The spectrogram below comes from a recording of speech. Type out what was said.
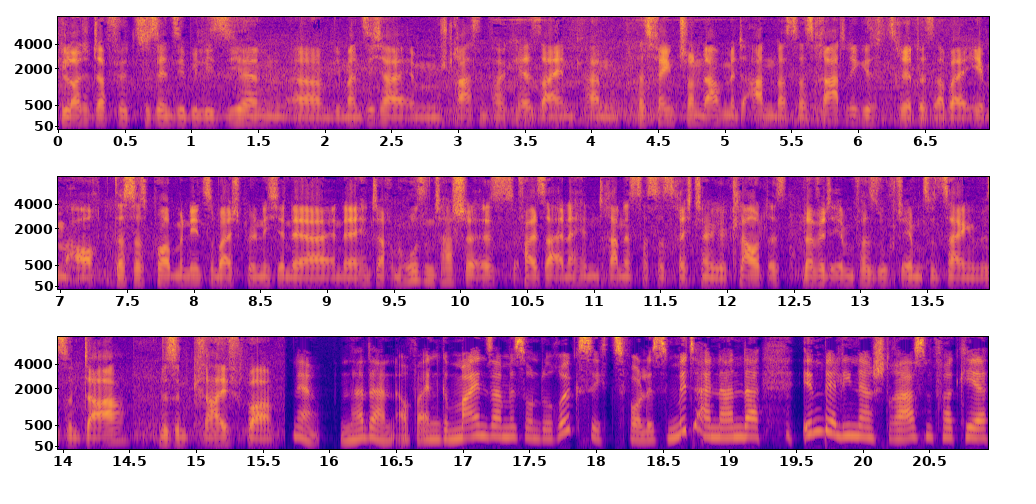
die Leute dafür zu sensibilisieren, äh, wie man sicher im Straßenverkehr sein kann. Das fängt schon damit an, dass das Rad registriert ist, aber eben auch, dass das Portemonnaie zum Beispiel nicht in der, in der hinteren Hosentasche ist. Falls da einer hinten dran ist, dass das recht schnell geklaut ist. Da wird eben versucht, eben zu zeigen, wir sind da, wir sind greifbar. Ja, na dann, auf ein gemeinsames und rücksichtsvolles Miteinander im Berliner Straßenverkehr.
